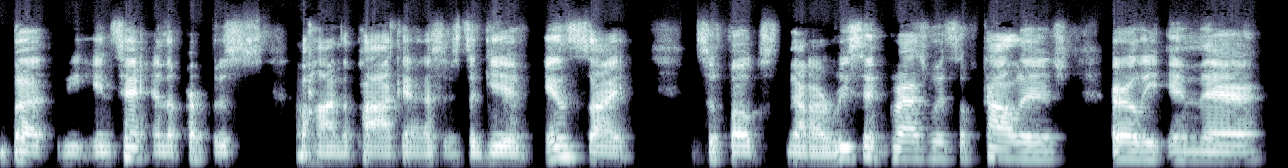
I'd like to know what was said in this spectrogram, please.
But the intent and the purpose behind the podcast is to give insight to folks that are recent graduates of college, early in their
